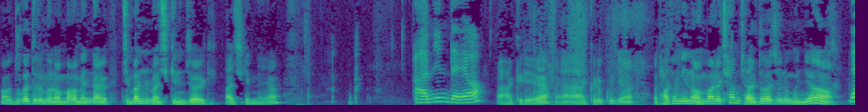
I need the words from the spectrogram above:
어, 누가 들으면 엄마가 맨날 집안일만 시키는 줄 알, 아시겠네요? 아닌데요? 아, 그래요? 아, 그렇군요. 어, 다솜이는 엄마를 참 잘 도와주는군요. 네,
